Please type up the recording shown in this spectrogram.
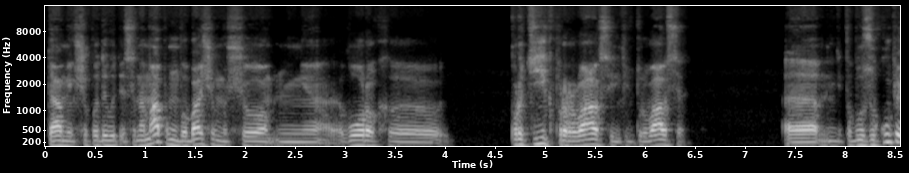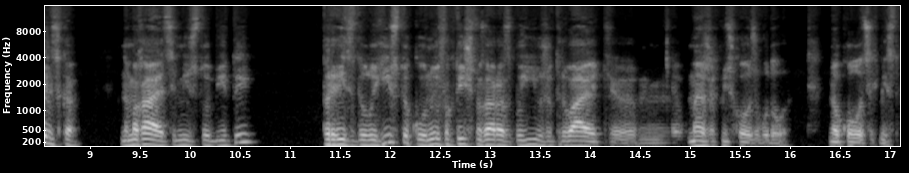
Там, якщо подивитися на мапу, ми побачимо, що ворог е, протік, прорвався, інфільтрувався е, поблизу Куп'янська, намагається місто обійти, перерізати логістику. Ну і фактично зараз бої вже тривають е, в межах міської забудови на околицях міста.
